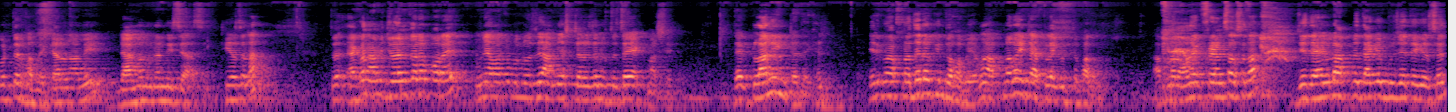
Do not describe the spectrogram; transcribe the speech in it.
করতে পারবে, কারণ আমি ডায়মন্ড উনার নিচে আছি, ঠিক আছে না? তো এখন আমি জয়েন করার পরে উনি আমাকে বলল যে, আমি স্টারজন হতে চাই এক মাসে। দেখ প্ল্যানিংটা দেখেন, এরকম আপনাদেরও কিন্তু হবে, এবং আপনারা এটা অ্যাপ্লাই করতে পারেন আপনার অনেক ফ্রেন্ডস আছে না, যে দেখা গেলো আপনি তাকে বুঝাইতে গেছেন,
